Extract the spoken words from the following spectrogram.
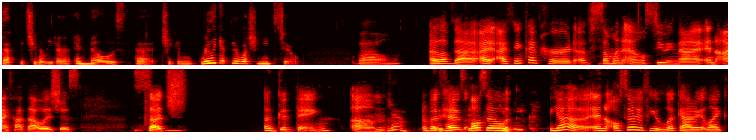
that's the cheerleader and knows that she can really get through what she needs to. Wow. I love that. I, I think I've heard of someone else doing that, and I thought that was just such a good thing. Um, yeah. Because it's, also, unique. yeah. And also, if you look at it, like,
